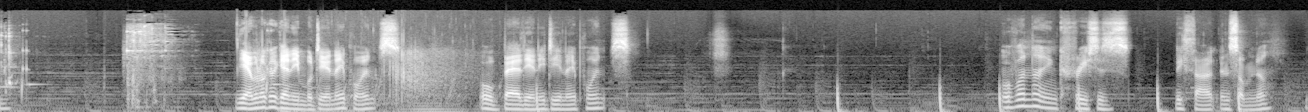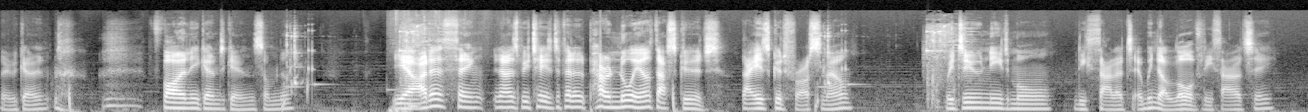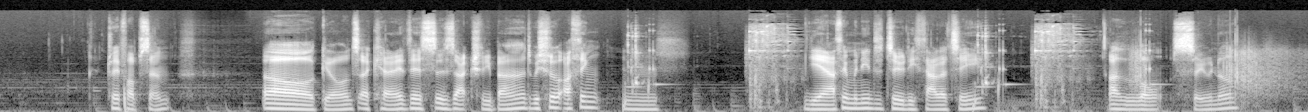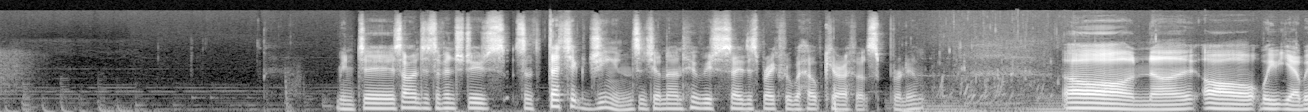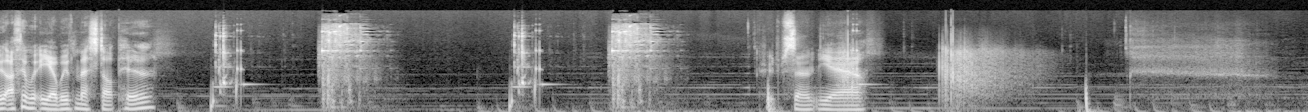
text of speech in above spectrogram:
Yeah, we're not going to get any more DNA points. Or barely any DNA points. Well, when that increases lethal insomnia. There we go. Finally going to get insomnia. Yeah, I don't think now as BT has developed paranoia. That's good. That is good for us now. We do need more lethality. We need a lot of lethality. 25%. Oh god, okay, this is actually bad. We should, I think, mm, yeah, I think we need to do lethality a lot sooner. I mean, scientists have introduced synthetic genes into your nan who reached to say this breakthrough will help cure efforts. Brilliant. Oh no. Oh, we yeah, we I think we yeah, we've messed up here. Percent, yeah.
